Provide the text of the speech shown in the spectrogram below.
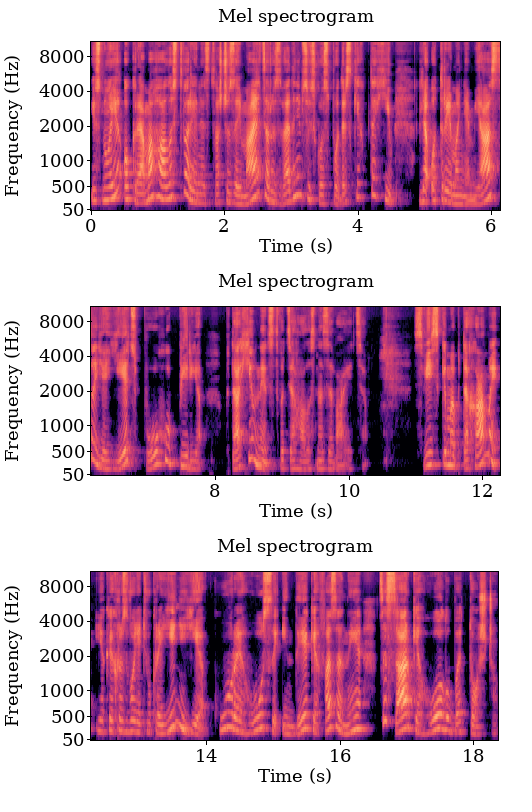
Існує окрема галузь тваринництва, що займається розведенням сільськогосподарських птахів для отримання м'яса, яєць, пуху, пір'я. Птахівництво ця галузь називається. Свійськими птахами, яких розводять в Україні, є кури, гуси, індики, фазани, цесарки, голуби тощо.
